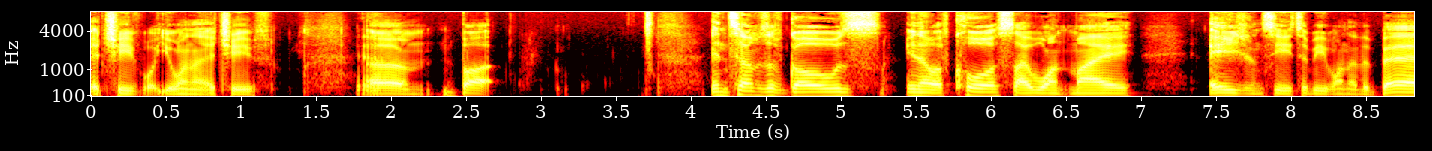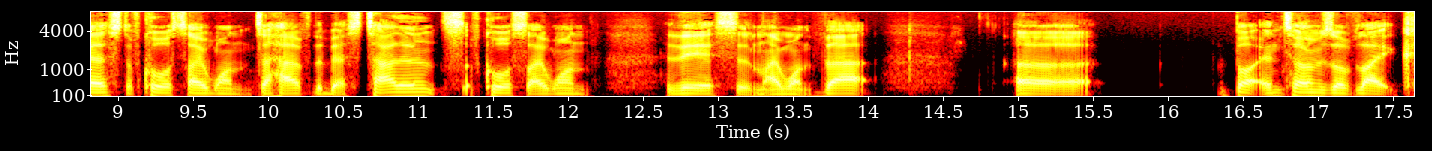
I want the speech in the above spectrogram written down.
achieve what you want to achieve. Um, but in terms of goals, you know, of course, I want my agency to be one of the best. Of course, I want to have the best talents. Of course, I want this and I want that. Uh, but in terms of like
